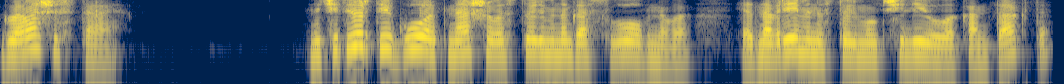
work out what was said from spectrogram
Глава шестая. На четвертый год нашего столь многословного и одновременно столь молчаливого контакта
